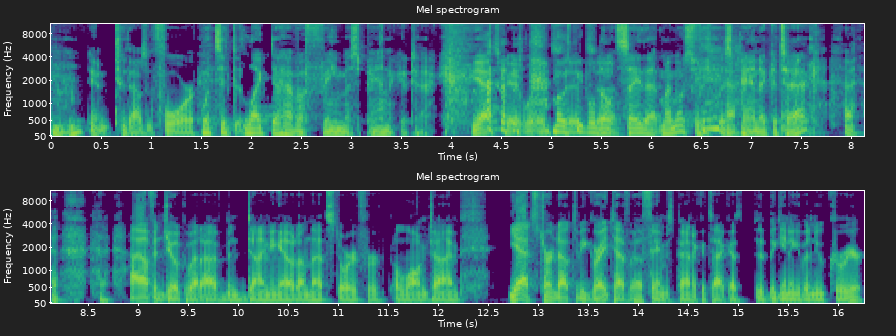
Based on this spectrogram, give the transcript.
mm-hmm. in 2004. What's it like to have a famous panic attack? Yeah, it's good. It's, most it's, people uh, don't say that. My most famous yeah. panic attack. I often joke about how I've been dining out on that story for a long time. Yeah, it's turned out to be great to have a famous panic attack at the beginning of a new career,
